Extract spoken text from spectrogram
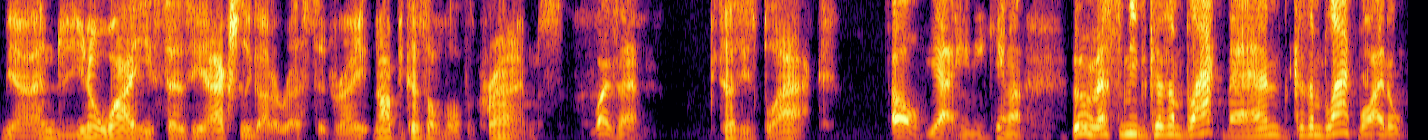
Yeah, and you know why he says he actually got arrested, right? Not because of all the crimes, Why's that? because he's black. Oh yeah, and he came out. Who arrested me because I'm black, man? Because I'm black. Well, I don't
